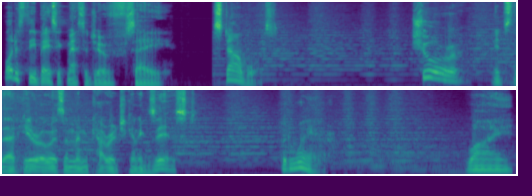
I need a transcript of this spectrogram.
What is the basic message of, say, Star Wars? Sure, it's that heroism and courage can exist, but where? Why,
